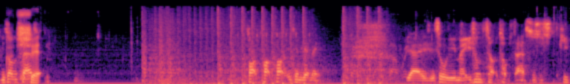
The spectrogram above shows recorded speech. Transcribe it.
He's on the. Shit. Fuck, fuck, fuck, he's gonna get me. Yeah, it's, it's all you, mate. He's on the top, top stairs. Just, just keep,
